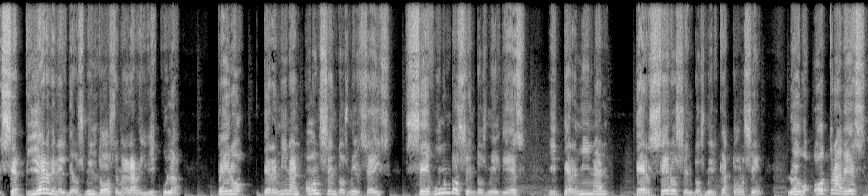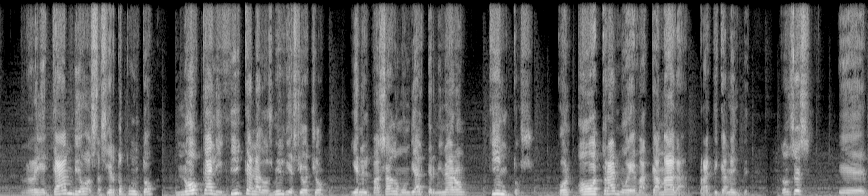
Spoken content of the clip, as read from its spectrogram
Se pierden el de 2002 de manera ridícula, pero terminan 11 en 2006, segundos en 2010 y terminan terceros en 2014. Luego otra vez recambio hasta cierto punto no califican a 2018 y en el pasado mundial terminaron quintos, con otra nueva camada prácticamente. Entonces, eh,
